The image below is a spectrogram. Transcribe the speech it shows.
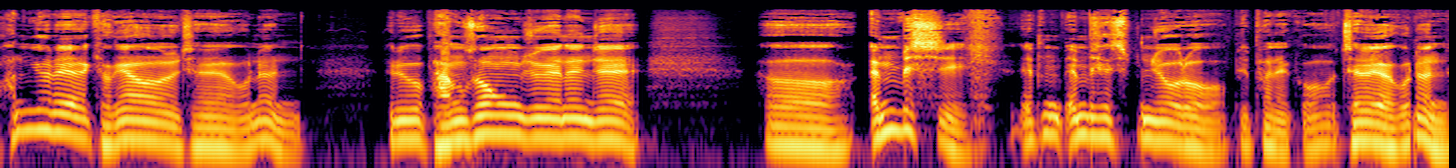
한결의 경향을 제외하고는 그리고 방송 중에는 이제 어 MBC MBC가 집중적으로 비판했고 제외하고는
